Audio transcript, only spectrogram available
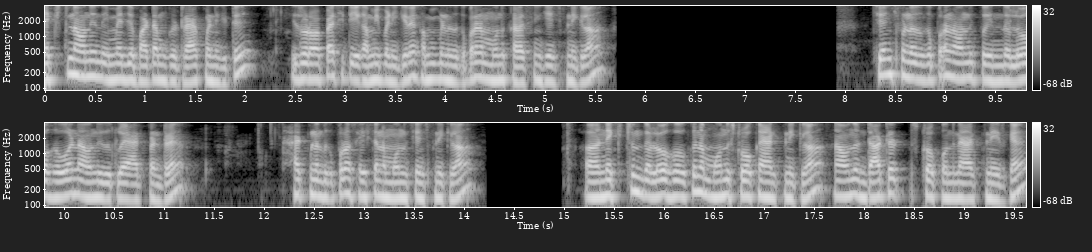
நெக்ஸ்ட் நான் வந்து இந்த இமேஜை பாட்டமுக்கு ட்ராக் பண்ணிக்கிட்டு இதோட ஒப்பாசிட்டியை கம்மி பண்ணிக்கிறேன். கம்மி பண்ணதுக்கப்புறம் நம்ம வந்து கலர்ஸையும் சேஞ்ச் பண்ணிக்கலாம். சேஞ்ச் பண்ணதுக்கப்புறம் நான் வந்து இப்போ இந்த லோகோவை நான் வந்து இதுக்குள்ளே ஆட் பண்ணுறேன் ஆட் பண்ணதுக்கப்புறம் சைஸை நம்ம வந்து சேஞ்ச் பண்ணிக்கலாம். நெக்ஸ்ட் இந்த லோகோவுக்கு நம்ம வந்து ஸ்ட்ரோக்கை ஆட் பண்ணிக்கலாம். நான் வந்து டாட்டட் ஸ்ட்ரோக் வந்து நான் ஆட் பண்ணியிருக்கேன்.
